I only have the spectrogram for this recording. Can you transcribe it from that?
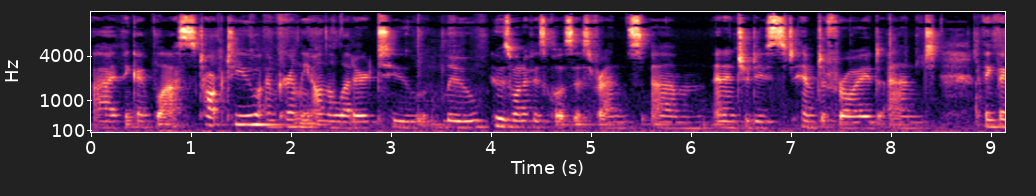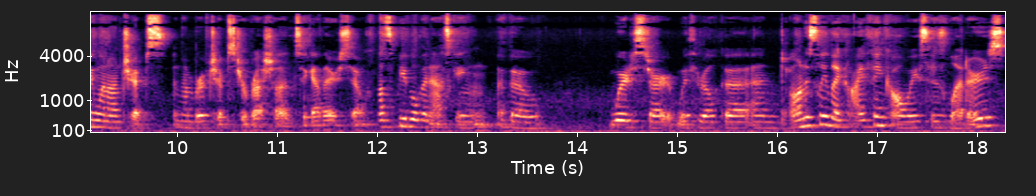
I think I've last talked to you. I'm currently on the letter to Lou, who's one of his closest friends, um, and introduced him to Freud. And I think they went on trips, a number of trips to Russia together. So lots of people have been asking about where to start with Rilke. And honestly, like I think always his letters,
